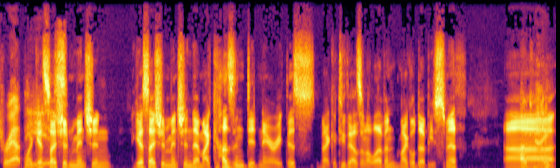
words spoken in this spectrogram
throughout the Well, I years. guess I should mention. I guess I should mention that my cousin did narrate this back in 2011. Michael W. Smith. Uh, n-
